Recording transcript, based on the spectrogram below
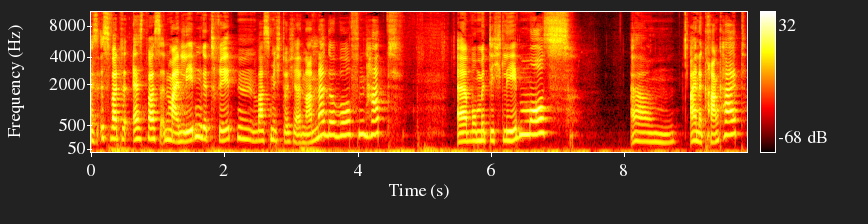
Es ist wat- etwas in mein Leben getreten, was mich durcheinander geworfen hat, äh, womit ich leben muss. Ähm, eine Krankheit,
